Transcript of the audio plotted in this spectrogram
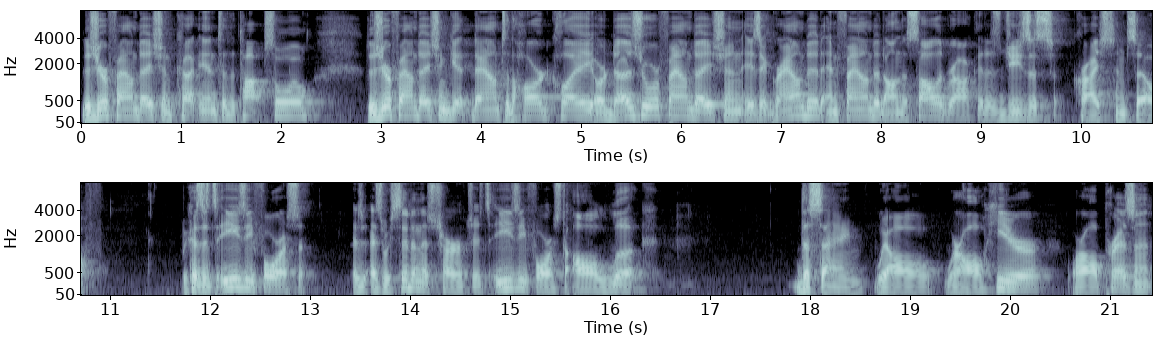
Does your foundation cut into the topsoil? Does your foundation get down to the hard clay, or does your foundation, is it grounded and founded on the solid rock that is Jesus Christ Himself? Because it's easy for us as, as we sit in this church, it's easy for us to all look the same. We all we're all here. We're all present,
